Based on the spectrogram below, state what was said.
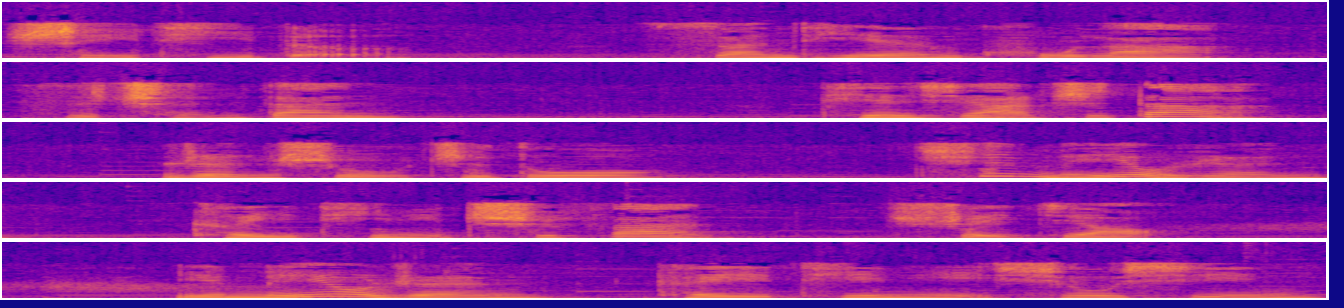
谁替得？酸甜苦辣自承担，天下之大，人数之多，却没有人可以替你吃饭睡觉，也没有人可以替你修行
